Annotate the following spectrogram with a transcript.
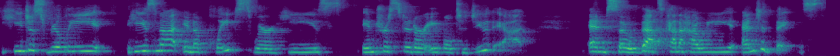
he just really he's not in a place where he's interested or able to do that. And so that's kind of how we ended things.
